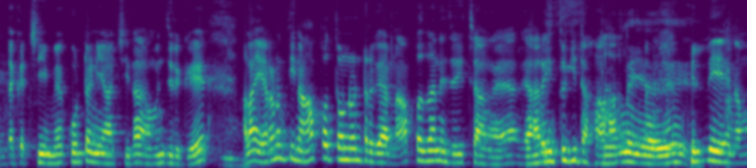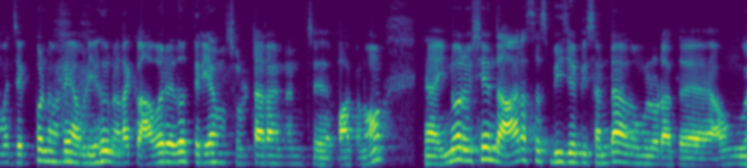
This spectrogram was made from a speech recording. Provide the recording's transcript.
எந்த கட்சியுமே கூட்டணி ஆட்சி தான் அமைஞ்சிருக்கு. ஆனா இருநூத்தி நாப்பத்தொன்னு இருக்காரு. நாற்பது தானே ஜெயிச்சாங்க. யாரையும் தூக்கிட்டாங்க. இல்லையே. நம்ம செக் பண்ணவே அப்படி எதுவும் நடக்கல. அவர் ஏதோ தெரியாம சொல்லிட்டாரா என்னன்னு பார்க்கணும். இன்னொரு விஷயம் இந்த ஆர்எஸ்எஸ் பிஜேபி சண்டை அவங்களோட அந்த அவங்க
